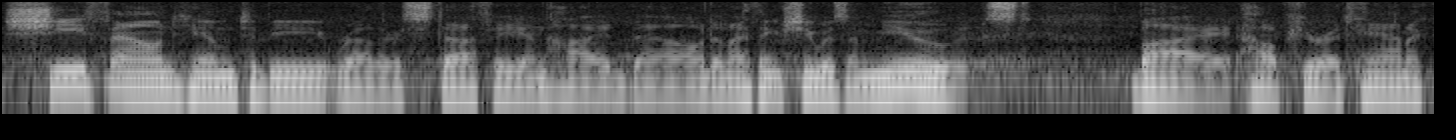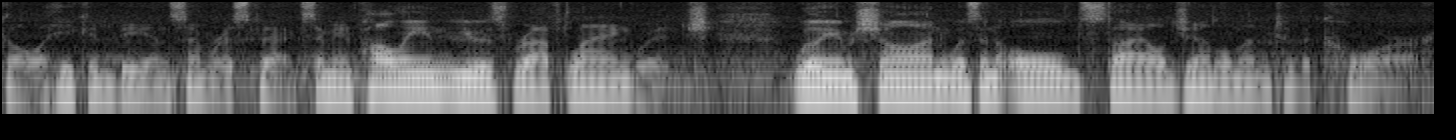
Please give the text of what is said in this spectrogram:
She found him to be rather stuffy and hidebound, and I think she was amused by how puritanical he could be in some respects. I mean, Pauline used rough language. William Shawn was an old style gentleman to the core.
